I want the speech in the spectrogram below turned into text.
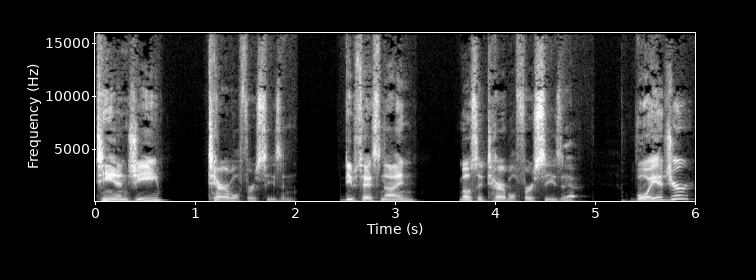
TNG, terrible first season. Deep Space Nine, mostly terrible first season. Yep. Voyager,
